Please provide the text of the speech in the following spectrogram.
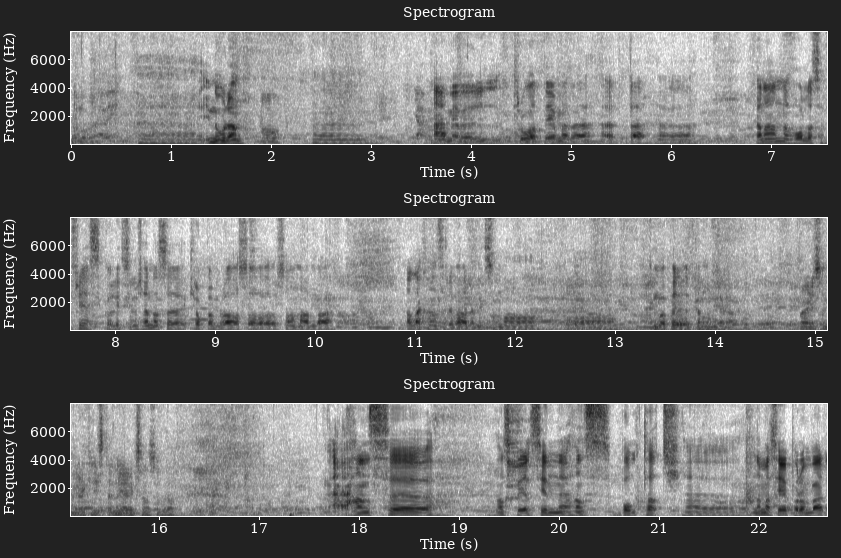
Eller vem? Uh, I Norden? Ja. Uh, nej, men jag vill tro att Emil är där. Uh, kan han hålla sig frisk och liksom känna sig kroppen bra så, så har han alla, alla chanser i världen liksom och komma upp i den Vad är det som gör Christian Eriksson så bra? Hans, eh, hans spelsinne, hans bolltouch. Eh, när man ser på de värld,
